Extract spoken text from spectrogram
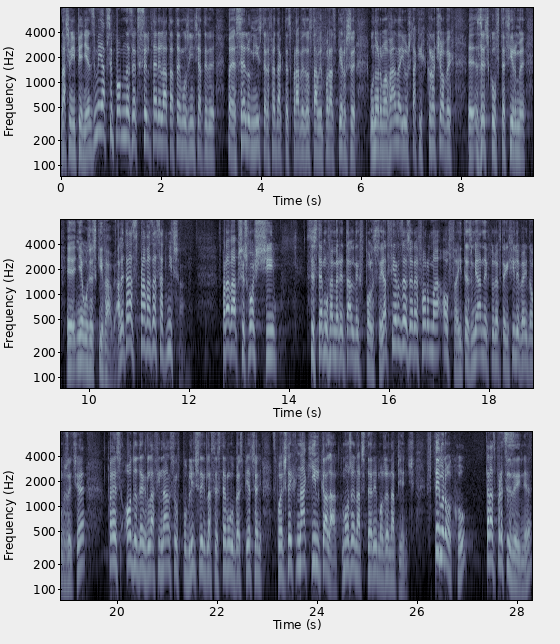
naszymi pieniędzmi. Ja przypomnę, że 4 lata temu z inicjatywy PSL-u minister Fedak te sprawy zostały po raz pierwszy unormowane i już takich krociowych e, zysków te firmy e, nie uzyskiwały. Ale teraz sprawa zasadnicza. Sprawa przyszłości systemów emerytalnych w Polsce. Ja twierdzę, że reforma OFE i te zmiany, które w tej chwili wejdą w życie, to jest oddech dla finansów publicznych, dla systemu ubezpieczeń społecznych na kilka lat. Może na cztery, może na pięć. W tym roku, teraz precyzyjnie,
